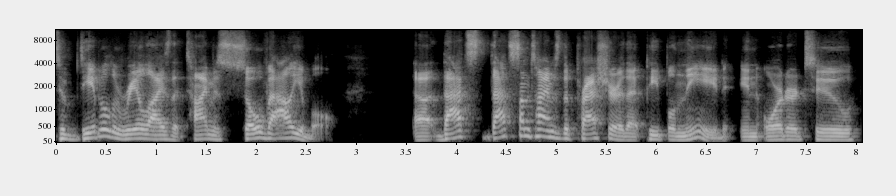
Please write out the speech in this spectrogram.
to be able to realize that time is so valuable uh, that's that's sometimes the pressure that people need in order to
